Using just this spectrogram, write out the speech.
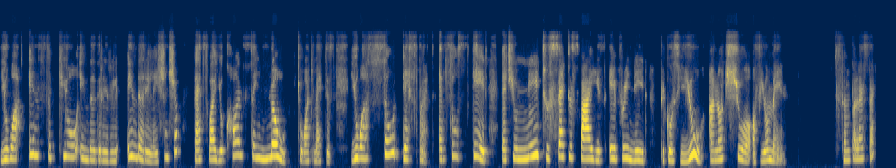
you are insecure in the, in the relationship. That's why you can't say no to what matters. You are so desperate and so scared that you need to satisfy his every need because you are not sure of your man. Simple as that.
